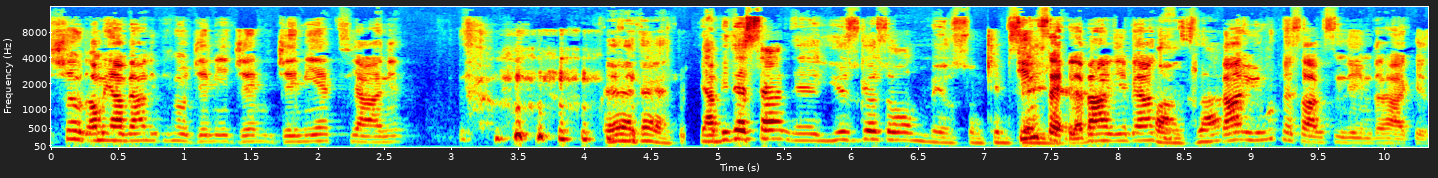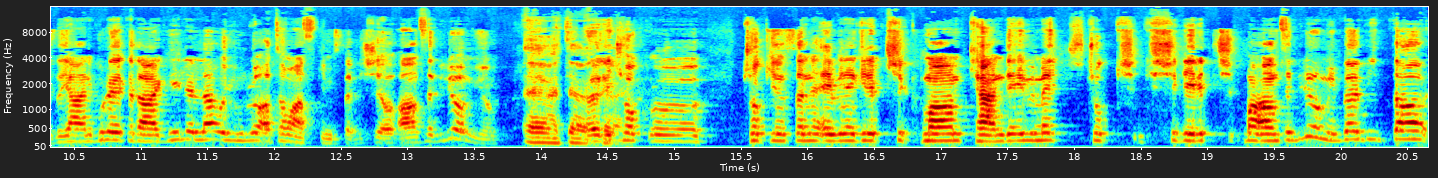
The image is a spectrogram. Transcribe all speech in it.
şey oldu. ama yani ben de bilmiyorum cemi, cem, cemiyet yani Evet evet. Ya bir de sen e, yüz göz olmuyorsun kimseyle. kimseyle ben ben çok fazla. Ben yumruk mesafesindeyimdir herkesle. Yani buraya kadar gelirler o yumruğu atamaz kimse. Bir şey anlatabiliyor muyum? Evet evet. Öyle evet. çok e, çok insanın evine girip çıkmam, kendi evime çok kişi gelip çıkma anlatabiliyor muyum? Böyle bir daha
